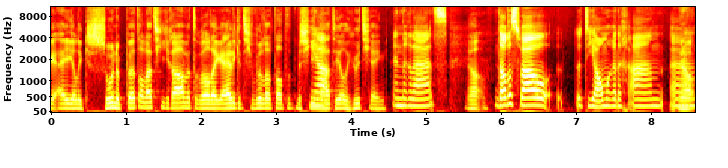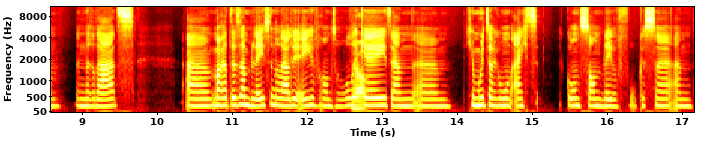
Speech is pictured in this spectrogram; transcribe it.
dat je eigenlijk zo'n put al hebt gegraven, terwijl je eigenlijk het gevoel had dat het misschien ja. net heel goed ging. Inderdaad. Ja. Dat is wel het jammere eraan. Um, Inderdaad. Ehm, maar het is en blijft inderdaad je eigen verantwoordelijkheid. En ehm, je moet er gewoon echt constant blijven focussen en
